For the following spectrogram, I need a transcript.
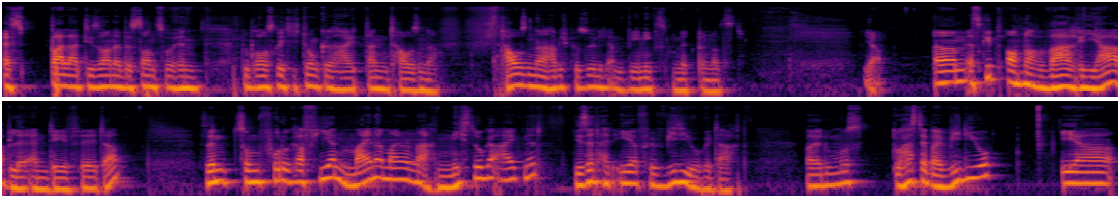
es ballert die Sonne bis sonst wohin. Du brauchst richtig Dunkelheit, dann Tausender. Tausender habe ich persönlich am wenigsten mit benutzt. Ja. Ähm, es gibt auch noch variable ND-Filter. Sind zum Fotografieren meiner Meinung nach nicht so geeignet. Die sind halt eher für Video gedacht. Weil du musst Du hast ja bei Video eher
